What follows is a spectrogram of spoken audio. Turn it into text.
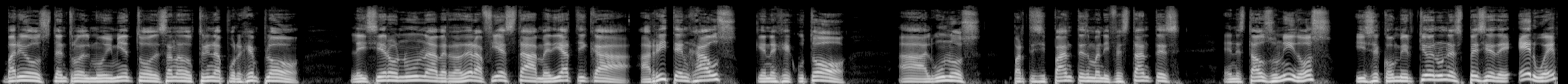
Varios dentro del movimiento de sana doctrina, por ejemplo, le hicieron una verdadera fiesta mediática a Rittenhouse, quien ejecutó a algunos participantes manifestantes en Estados Unidos y se convirtió en una especie de héroe.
